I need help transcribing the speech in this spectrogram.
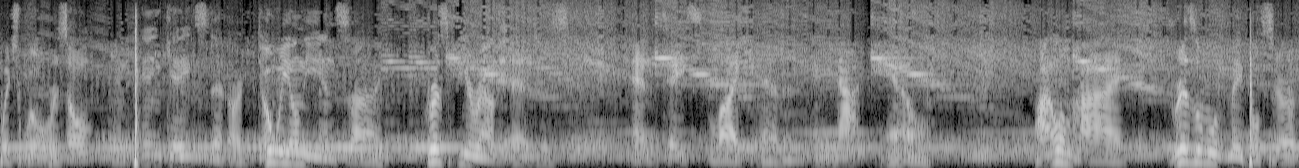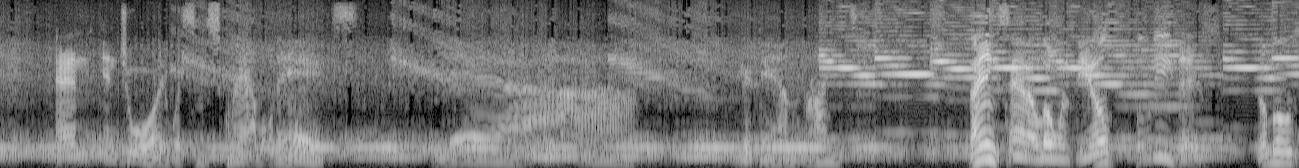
which will result in pancakes that are doughy on the inside, crispy around the edges, and taste like heaven and not hell. Pile 'em high, drizzle with maple syrup, and enjoy with some scrambled eggs. Damn right. Thanks, Hannah Lowenfield. Believe this. the most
